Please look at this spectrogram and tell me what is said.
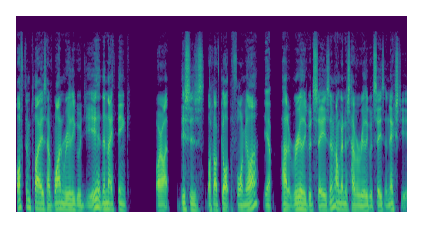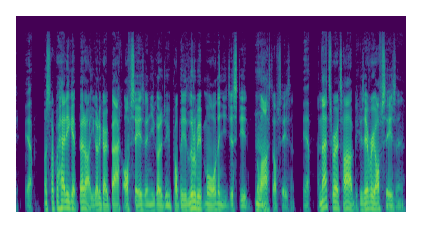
often players have one really good year and then they think, all right, this is like I've got the formula. Yep. I had a really good season. I'm going to just have a really good season next year. Yep. It's like, well, how do you get better? You got to go back off season. You got to do probably a little bit more than you just did the Mm. last off season. Yep. And that's where it's hard because every off season,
